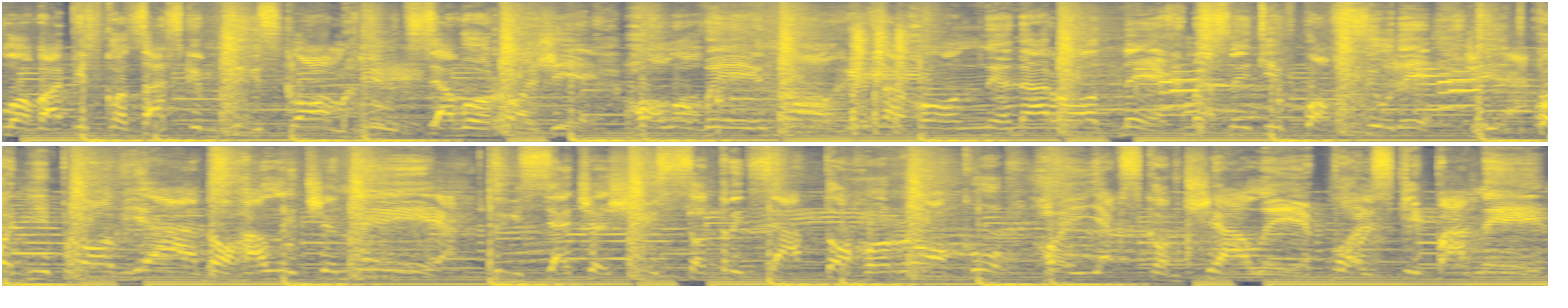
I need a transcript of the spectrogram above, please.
Переяслава під козацьким тиском гнуться ворожі голови і ноги, загони народних месників повсюди. Від Подніпров'я до Галичини 1630 року. Ой, як сковчали польські пани.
